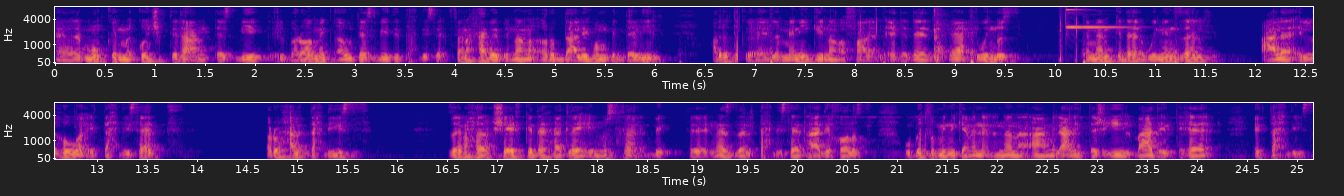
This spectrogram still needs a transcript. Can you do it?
ممكن ما تكونش بتدعم تثبيت البرامج أو تثبيت التحديثات. فأنا حابب إن أنا أرد عليهم بالدليل. حضرتك لما نيجي نقف على الإعدادات بتاع ويندوز تمام كده وننزل على اللي هو التحديثات أروح على التحديث. زي ما حضرتك شايف كده هتلاقي النسخة بتنزل تحديثات عادي خالص وبيطلب مني كمان إن أنا أعمل إعادة تشغيل بعد انتهاء التحديث.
